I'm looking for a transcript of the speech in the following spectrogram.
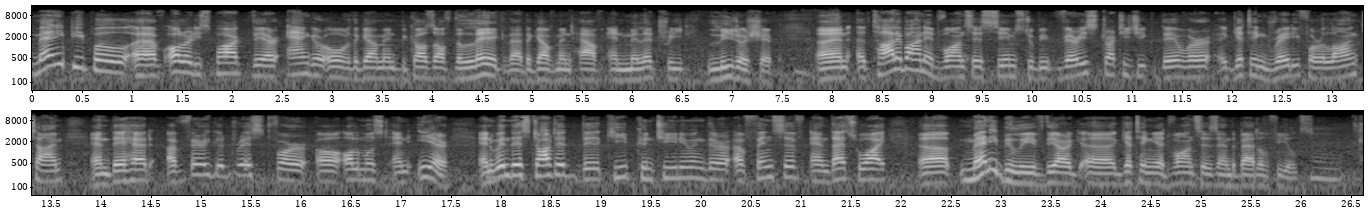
many people have already sparked their anger over the government because of the leg that the government have in military leadership. And uh, Taliban advances seems to be very strategic. They were uh, getting ready for a long time and they had a very good rest for uh, almost an year. And when they started, they keep continuing their offensive and that's why uh, many believe they are uh, getting advances in the battlefields. Mm.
